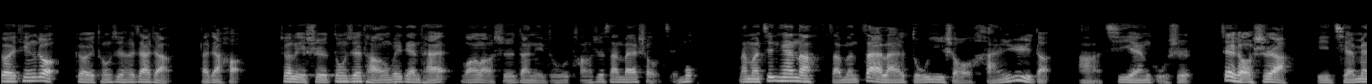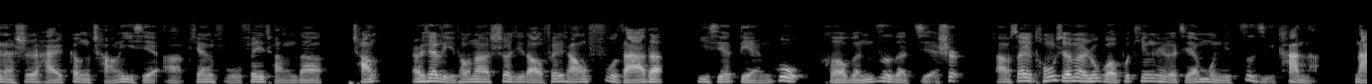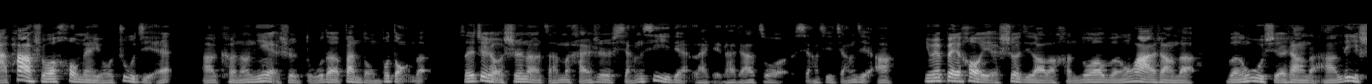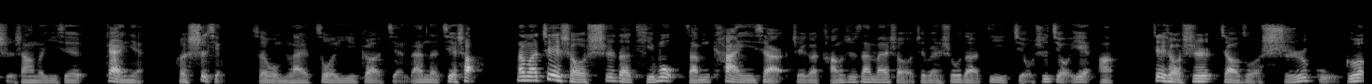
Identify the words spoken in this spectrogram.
各位听众、各位同学和家长，大家好，这里是东学堂微电台，王老师带你读《唐诗三百首》节目。那么今天呢，咱们再来读一首韩愈的啊七言古诗。这首诗啊，比前面的诗还更长一些啊，篇幅非常的长，而且里头呢涉及到非常复杂的一些典故和文字的解释啊，所以同学们如果不听这个节目，你自己看呢，哪怕说后面有注解。啊，可能你也是读的半懂不懂的，所以这首诗呢，咱们还是详细一点来给大家做详细讲解啊，因为背后也涉及到了很多文化上的、文物学上的啊、历史上的一些概念和事情，所以我们来做一个简单的介绍。那么这首诗的题目，咱们看一下这个《唐诗三百首》这本书的第九十九页啊，这首诗叫做《石鼓歌》。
